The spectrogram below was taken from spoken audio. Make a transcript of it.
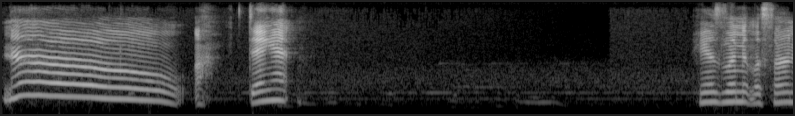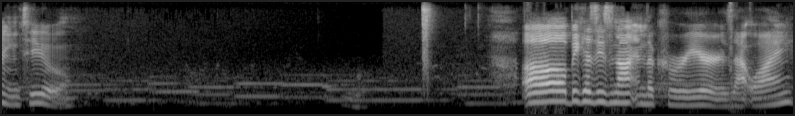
No! Ah, dang it. He has limitless learning, too. Oh, because he's not in the career. Is that why?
